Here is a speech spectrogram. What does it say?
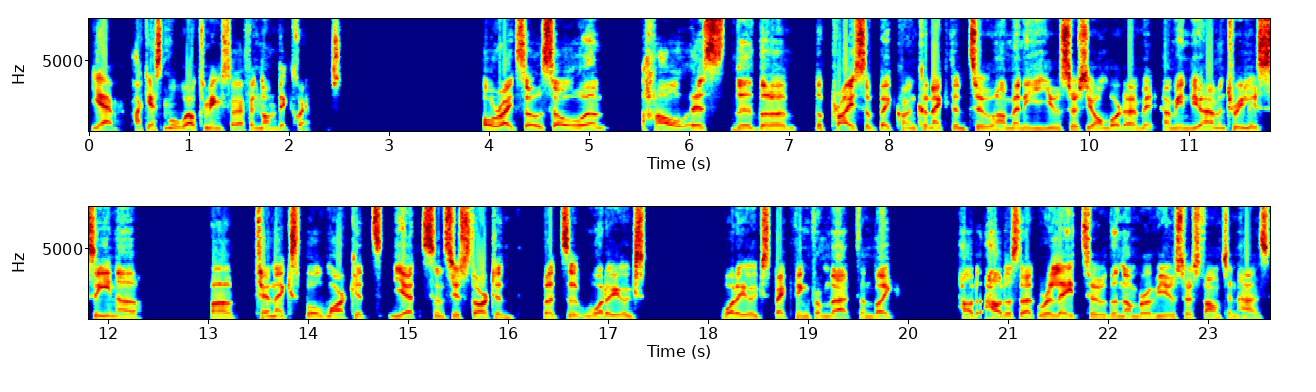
yeah, I guess more welcoming for, for non-Bitcoin. All right. So, so, um, how is the, the, the price of Bitcoin connected to how many users you onboard? I mean, I mean, you haven't really seen a, a 10x bull market yet since you started, but uh, what are you, ex- what are you expecting from that? And like, how, how does that relate to the number of users Fountain has?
